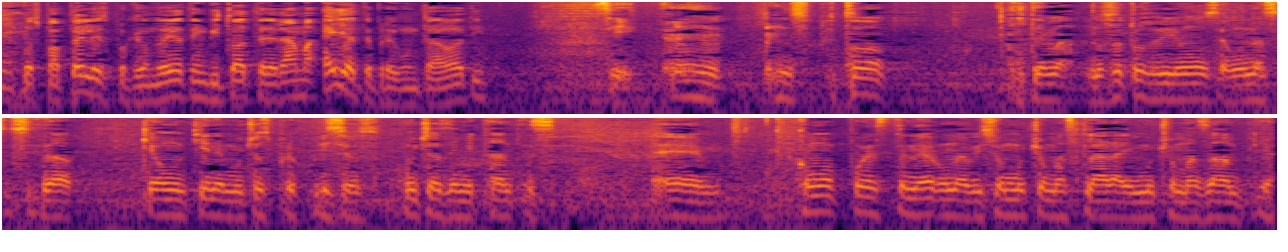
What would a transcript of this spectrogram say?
los papeles, porque cuando ella te invitó a Telerama, ella te preguntaba a ti. Sí, sobre todo el tema, nosotros vivimos en una sociedad que aún tiene muchos prejuicios, muchas limitantes. Eh, ¿Cómo puedes tener una visión mucho más clara y mucho más amplia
